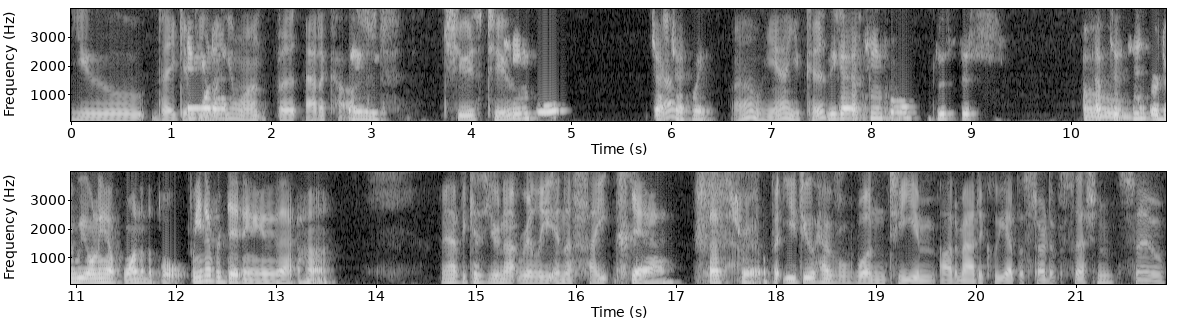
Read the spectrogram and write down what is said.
You they give Hey, you what wanna- you want, but at a cost. Hey. Choose to. Team pool? Jack, Oh. Jack, wait. Oh yeah, you could. We got a team pool? Boost this Oh, up to 10? Or do we only have one in the pool? We never did any of that, huh? Yeah, because you're not really in a fight. Yeah, that's true. But you do have one team automatically at the start of a session, so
